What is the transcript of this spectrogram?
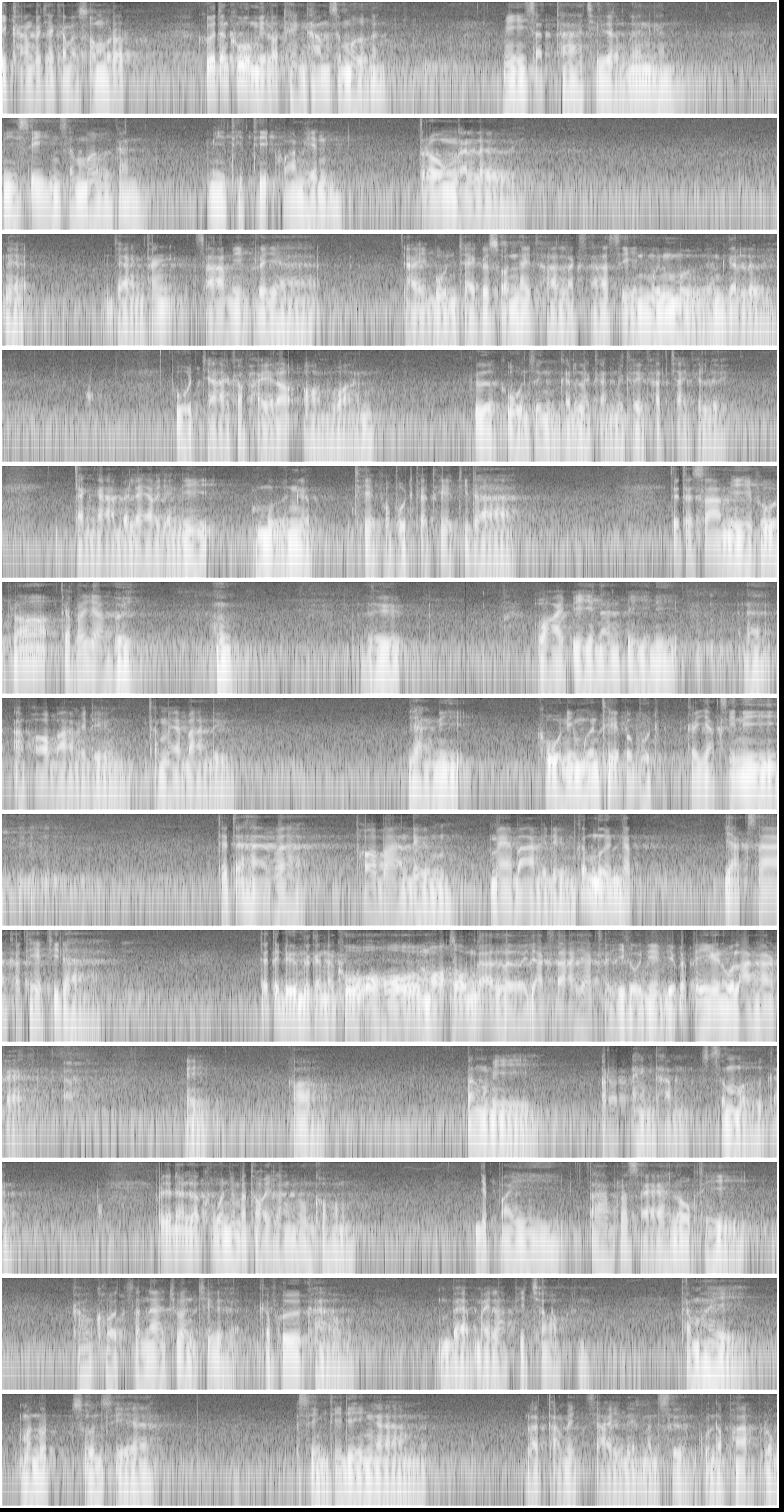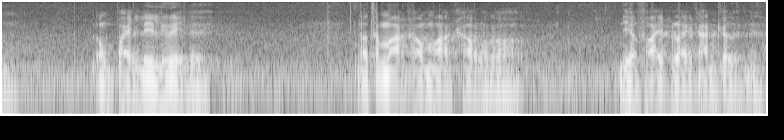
อีกคำก็ใช้คำว่าสมรส คือทั้งคู่มีรสแห่งธรรมเสมอกัน มีศรัทธาเชื่อเหมือนกัน มีศีลเสมอกัน มีทิฏฐิความเห็นตรงกันเลย เนี่ยอย่างทั้งสามีภรรยาใจบุญใจกุศลให้ทานรักษาศีลเหมือนเหมือนกันเลย พูดจากับไพเราะอ่อนหวาน เกื้อกูลซึ่งกันและกันไม่เคยขัดใจกันเลย แต่งงานไปแล้วอย่างนี้เหมือนกับเทพบุตรกับเทพธิดา แต่ถ้าสามีพูดเพราะแต่ภรรยาเฮ้ยฮึหรือวายปีนั่นปีนี้นะอาพ่อบ้านไม่ดื่มถ้าแม่บ้านดื่ม อย่างนี้คู่นี้เหมือนเทพบุตรกับยักษินี แต่ถ้าหากว่า พ่อบ้านดื่ม แม่บ้านไปดื่ม ก็เหมือนกับยักษ์สากับเทพธิดา แต่จะดื่มด้วยกันทั้งคู่ โอ้โห เหมาะสมกันเลยยักษ์สายักษีคู่นี้ เดี๋ยวก็ตีกันหัวล้างข้างแตกนี่ก็ต้องมีรถแห่งธรรมเสมอกัน เพราะฉะนั้นเราควรจะมาถอยหลังลงคลองอย่าไปตามกระแสโลกที่ เขาโฆษณาชวนเชื่อกระพือข่าว แบบไม่รับผิดชอบกันทำให้มนุษย์สูญเสีย สิ่งที่ดีงามและทำให้ใจเนี่ยมันเสื่อมคุณภาพลง ลงไปเรื่อยๆเลย เราถ้ามากเข้ามากเข้าแล้วก็ เดี๋ยวไฟปลายการเกิดเนะ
